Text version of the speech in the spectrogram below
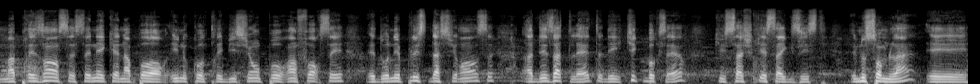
Ma présence, ce n'est qu'un apport, une contribution pour renforcer et donner plus d'assurance à des athlètes, des kickboxers qui sachent que ça existe. Et nous sommes là et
